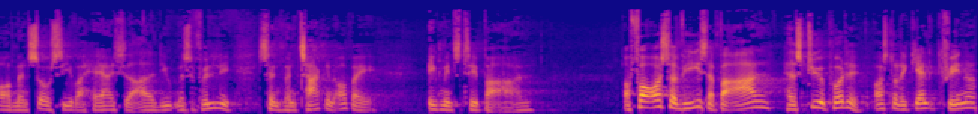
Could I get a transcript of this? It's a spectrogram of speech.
og at man så at sige var herre i sit eget liv. Men selvfølgelig sendte man takken opad, ikke mindst til Baal. Og for også at vise, at Baal havde styr på det, også når det galt kvinder,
